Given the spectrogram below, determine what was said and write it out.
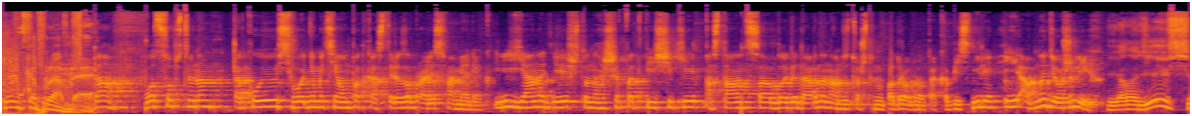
Только правда. Да, вот, собственно, такую сегодня мы тему подкаста разобрали с вами, Олег. И я надеюсь, что наши подписчики останутся благодарны нам за то, что мы подробно так объяснили и обнадежили их. Я надеюсь.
